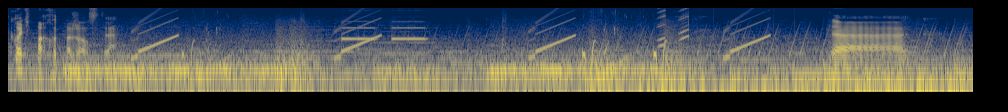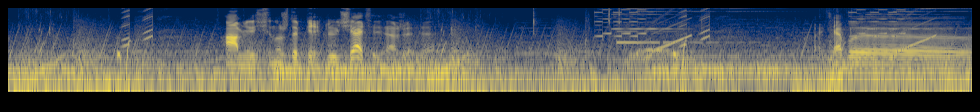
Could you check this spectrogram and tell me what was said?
Откройте проход, пожалуйста. Так. А, мне еще нужно переключатель нажать, да? Хотя бы...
